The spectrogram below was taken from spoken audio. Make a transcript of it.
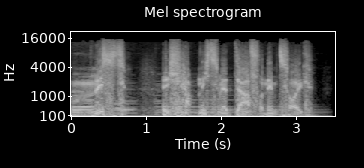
Mist. Ich hab nichts mehr da von dem Zeug.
